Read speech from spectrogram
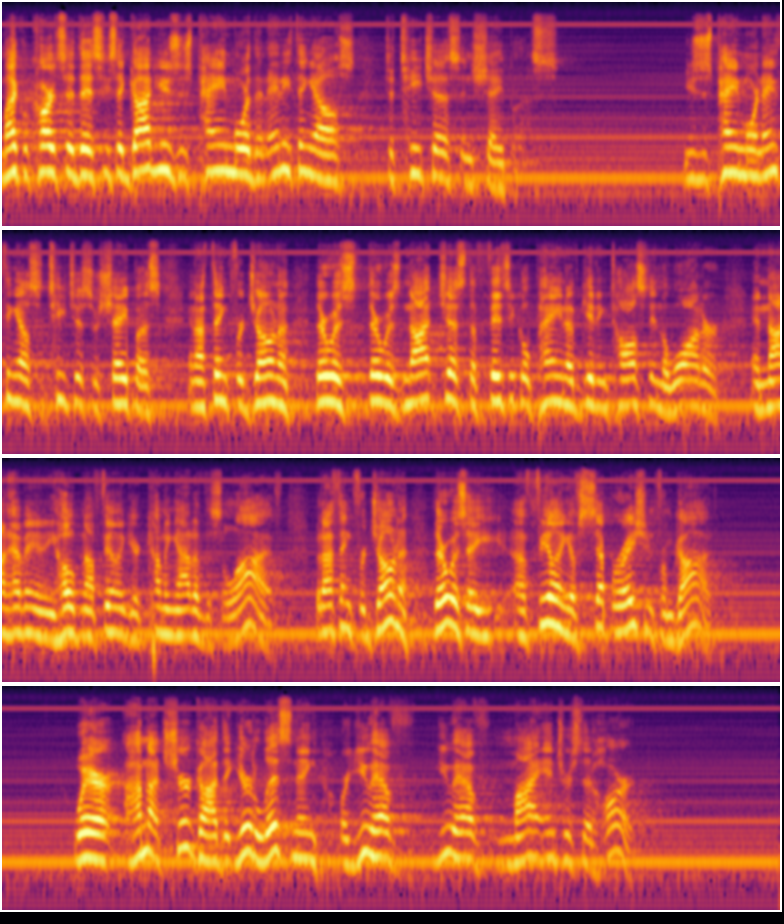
Michael Card said this. He said, God uses pain more than anything else to teach us and shape us. He uses pain more than anything else to teach us or shape us. And I think for Jonah, there was, there was not just the physical pain of getting tossed in the water and not having any hope, not feeling you're coming out of this alive. But I think for Jonah, there was a, a feeling of separation from God where I'm not sure, God, that you're listening or you have, you have my interest at heart.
